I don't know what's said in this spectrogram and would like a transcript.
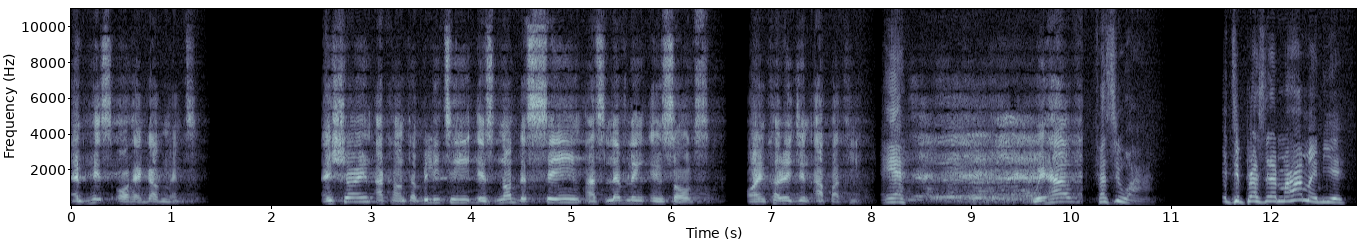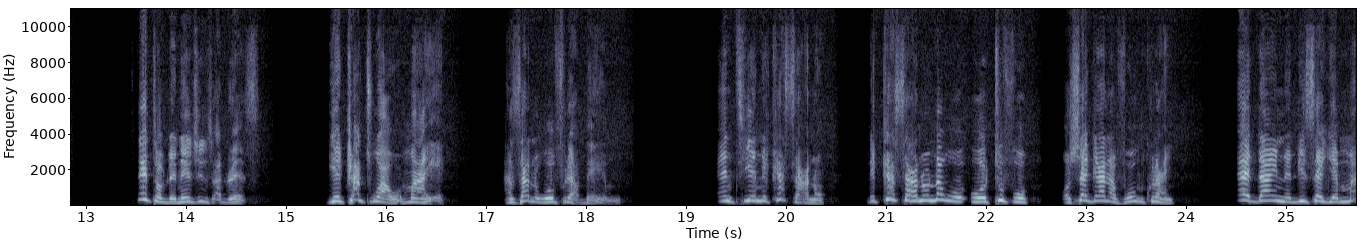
and his or her government. Ensuring accountability is not the same as leveling insults or encouraging apathy. ɛyɛ We have fɛsi wa eti president nie state of the nations address yɛtwa to a wɔn ayɛ ansa na wɔfiri abɛn mu. Ɛntie ne kasa no ne kasa no na wɔ wɔtufo ɔhyɛ ghanafoɔ nkuran ɛdan na di sɛ yɛ ma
